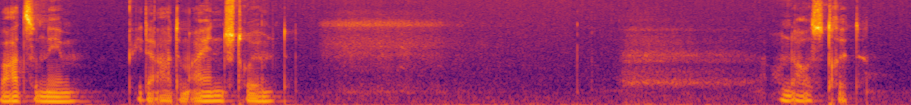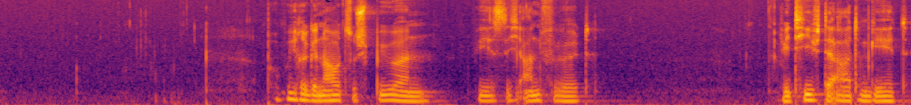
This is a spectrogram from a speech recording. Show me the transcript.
wahrzunehmen, wie der Atem einströmt und austritt. Probiere genau zu spüren, wie es sich anfühlt, wie tief der Atem geht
